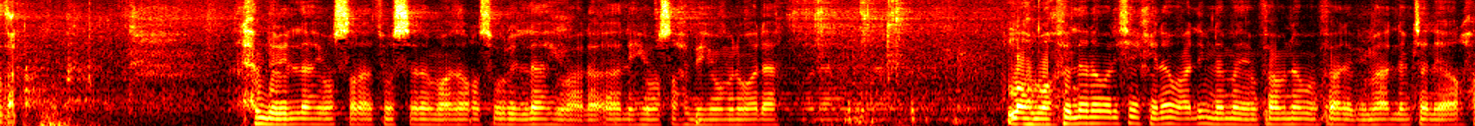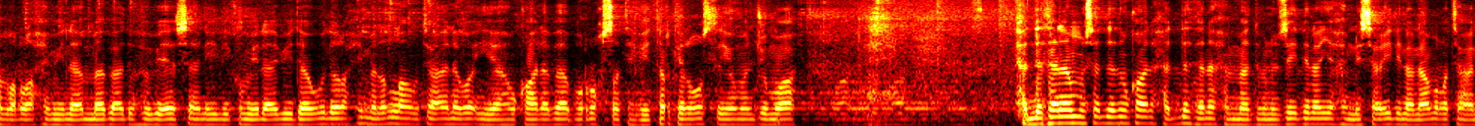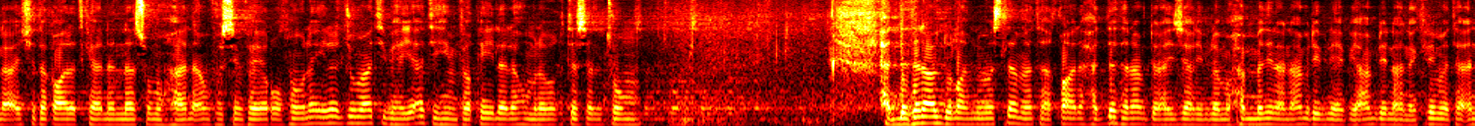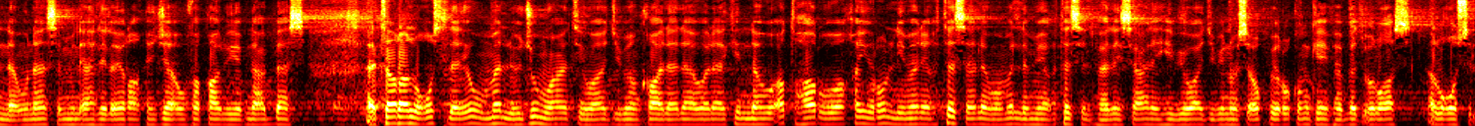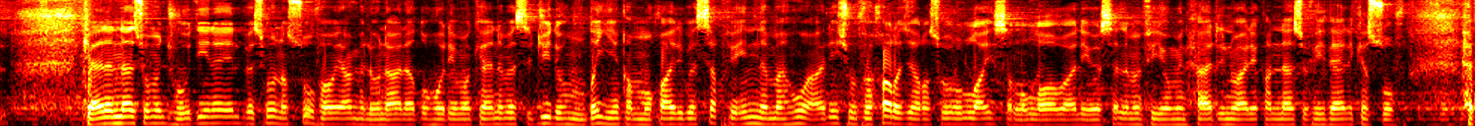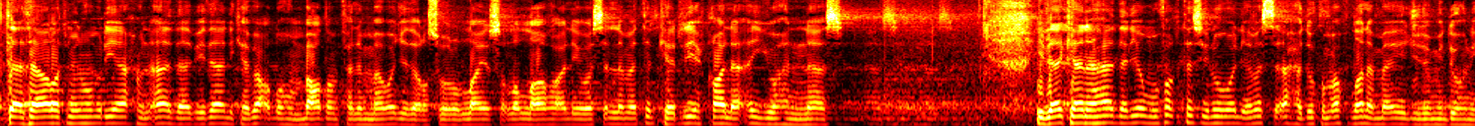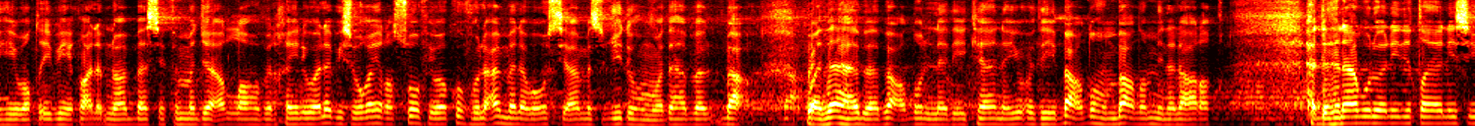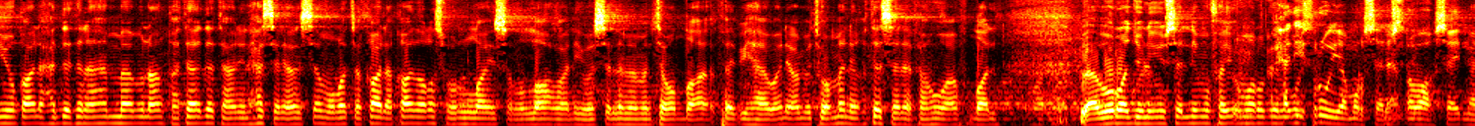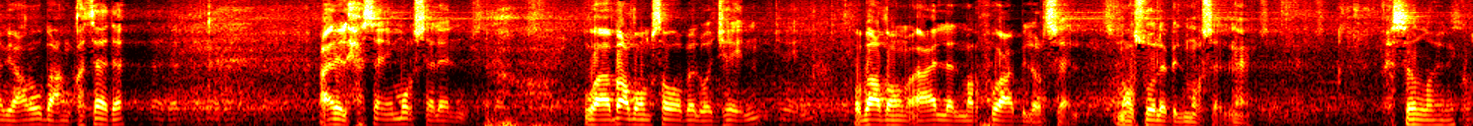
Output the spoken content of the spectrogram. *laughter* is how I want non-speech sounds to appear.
تفضل. الحمد لله والصلاة والسلام على رسول الله وعلى آله وصحبه ومن والاه. اللهم اغفر لنا ولشيخنا وعلمنا ما ينفعنا وانفعنا بما علمتنا يا أرحم الراحمين. أما بعد فبأسانيدكم إلى أبي داود رحمنا الله تعالى وإياه. قال باب الرخصة في ترك الغسل يوم الجمعة. حدثنا مسدد قال حدثنا حماد بن زيد عن يحيى بن سعيد عن عمرة عن عائشة قالت كان الناس مهان أنفس فيروحون إلى الجمعة بهيئتهم فقيل لهم لو اغتسلتم. حدثنا عبد الله بن مسلمة قال حدثنا عبد العزيز بن محمد عن عمرو بن أبي عمرو عن عكرمة أن أناسا من أهل العراق جاءوا فقالوا يا ابن عباس أترى الغسل يوم الجمعة واجبا؟ قال لا ولكنه أطهر وخير لمن اغتسل ومن لم يغتسل فليس عليه بواجب وسأخبركم كيف بدء الغسل الغسل. كان الناس مجهودين يلبسون الصوف ويعملون على ظهور وكان مسجدهم ضيقا مقارب السقف إنما هو عريش فخرج رسول الله صلى الله عليه وسلم في يوم حار وعرق الناس في ذلك الصوف حتى ثارت منهم رياح آذى بذلك بعضهم بعضا فلما وجد رسول الله صلى الله عليه وسلم تلك الريح قال أيها الناس إذا كان هذا اليوم فاغتسلوا وليمس أحدكم أفضل ما يجد من دهنه وطيبه. قال ابن عباس ثم جاء الله بالخير ولبسوا غير الصوف وكفوا العمل ووسع مسجدهم وذهب بعض وذهب بعض الذي كان يؤذي بعضهم بعضا من العرق. حدثنا أبو الوليد الطيالسي قال حدثنا همام عن قتادة عن الحسن عن سمرة قال قال رسول الله صلى الله عليه وسلم من توضأ فبها ونعمة ومن اغتسل فهو أفضل. باب الرجل يسلم فيؤمر بالغسل الحديث روي مرسلا رواه سعيد بن أبي عروبة عن قتادة. عن الحسن مرسلا وبعضهم صوب الوجهين وبعضهم أعل المرفوع بالإرسال موصولة بالمرسل. نعم. أحسن الله إليكم.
